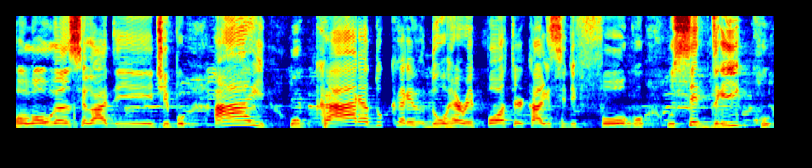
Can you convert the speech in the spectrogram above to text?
rolou o lance lá de tipo, ai, o cara do, do Harry Potter Cálice de Fogo, o Cedrico,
